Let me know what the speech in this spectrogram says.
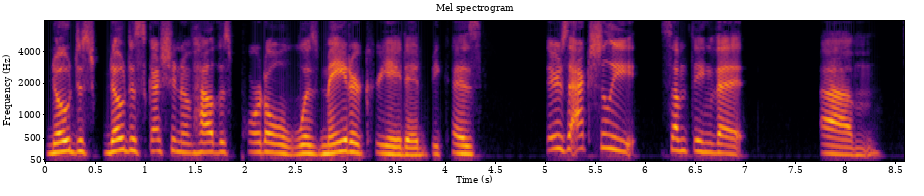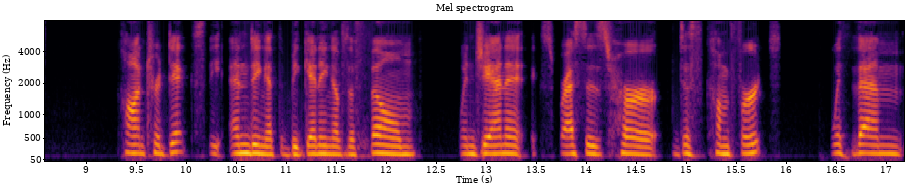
No dis- no discussion of how this portal was made or created because there's actually something that um contradicts the ending at the beginning of the film when Janet expresses her discomfort with them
